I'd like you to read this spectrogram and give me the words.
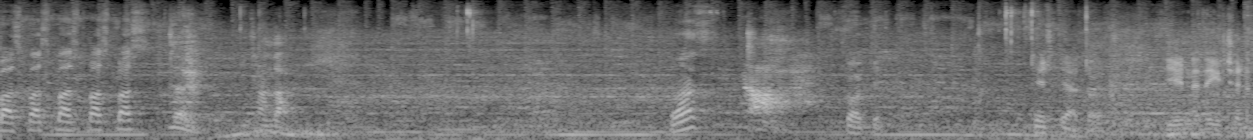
Bas bas bas bas bas. Bir tane daha. Bas. Çok iyi. Geç diğer tarafa. Diğerine de geçelim.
